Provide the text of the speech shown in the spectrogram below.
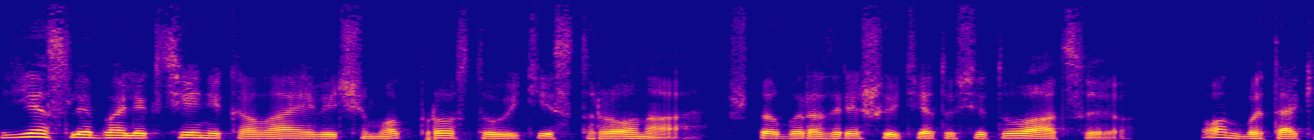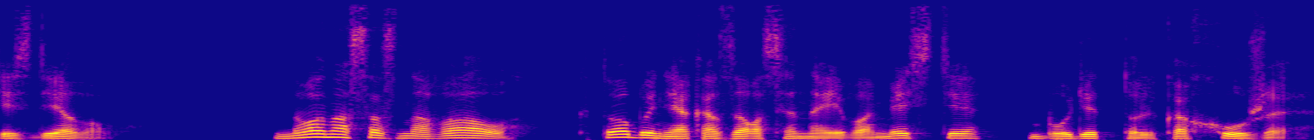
Если бы Алексей Николаевич мог просто уйти с трона, чтобы разрешить эту ситуацию, он бы так и сделал. Но он осознавал, кто бы ни оказался на его месте, будет только хуже.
